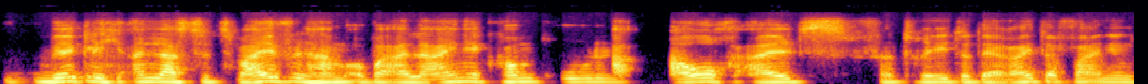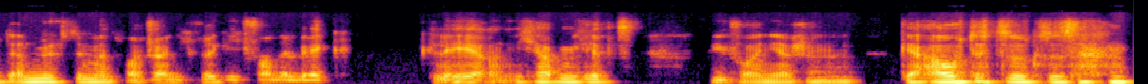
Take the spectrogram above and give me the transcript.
wirklich Anlass zu Zweifel haben, ob er alleine kommt oder auch als Vertreter der Reitervereinigung, dann müsste man es wahrscheinlich wirklich vorneweg klären. Ich habe mich jetzt wie vorhin ja schon geoutet, sozusagen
